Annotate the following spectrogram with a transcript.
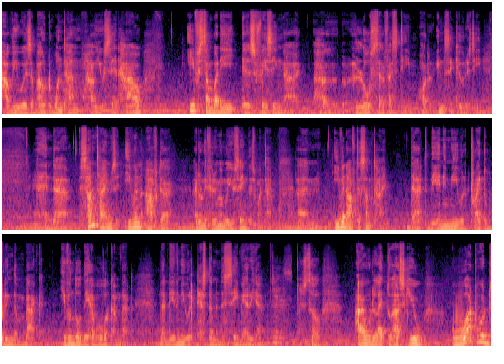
our viewers about one time how you said how if somebody is facing a, a low self-esteem or insecurity and uh, sometimes even after i don't know if you remember you saying this one time um, even after some time that the enemy will try to bring them back even though they have overcome that that the enemy will test them in the same area Yes. so I would like to ask you, what would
